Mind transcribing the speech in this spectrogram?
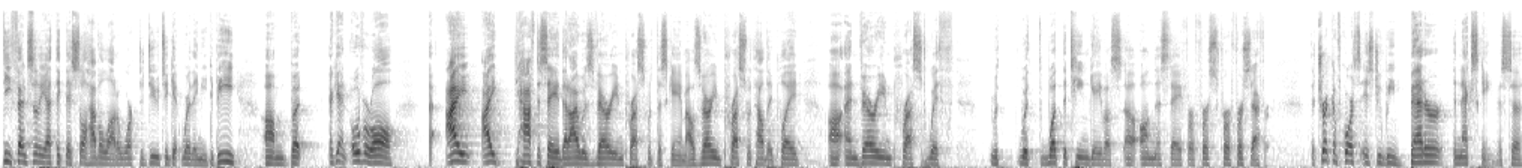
Defensively, I think they still have a lot of work to do to get where they need to be. Um, but again, overall, I I have to say that I was very impressed with this game. I was very impressed with how they played, uh, and very impressed with with with what the team gave us uh, on this day for first for first effort. The trick, of course, is to be better the next game. Is to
